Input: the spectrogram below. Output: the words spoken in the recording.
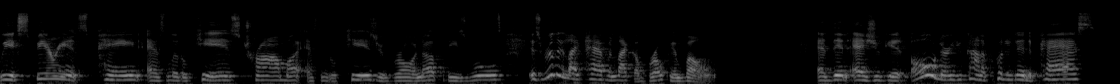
We experience pain as little kids, trauma as little kids. You're growing up, these wounds. It's really like having like a broken bone. And then as you get older, you kind of put it in the past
